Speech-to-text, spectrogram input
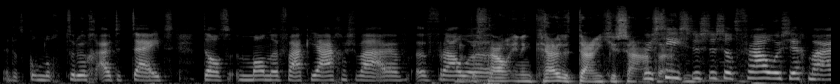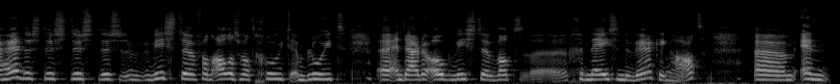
En Dat komt nog terug uit de tijd dat mannen vaak jagers waren, eh, Dat vrouwen. de vrouwen in een kruidentuintje zaten. Precies, dus, dus dat vrouwen zeg maar, hè, dus, dus, dus, dus wisten van alles wat groeit en bloeit. eh, en daardoor ook wisten wat eh, genezende werking had. Ehm, en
